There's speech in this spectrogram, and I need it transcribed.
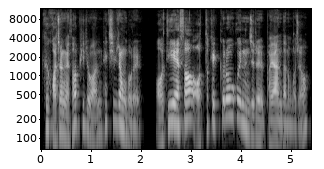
그 과정에서 필요한 핵심 정보를 어디에서 어떻게 끌어오고 있는지를 봐야 한다는 거죠.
